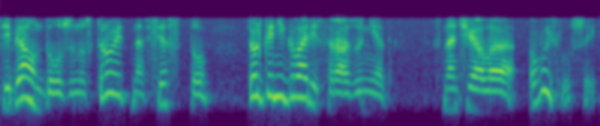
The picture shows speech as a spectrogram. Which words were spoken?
Тебя он должен устроить на все сто. Только не говори сразу «нет». Сначала выслушай».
